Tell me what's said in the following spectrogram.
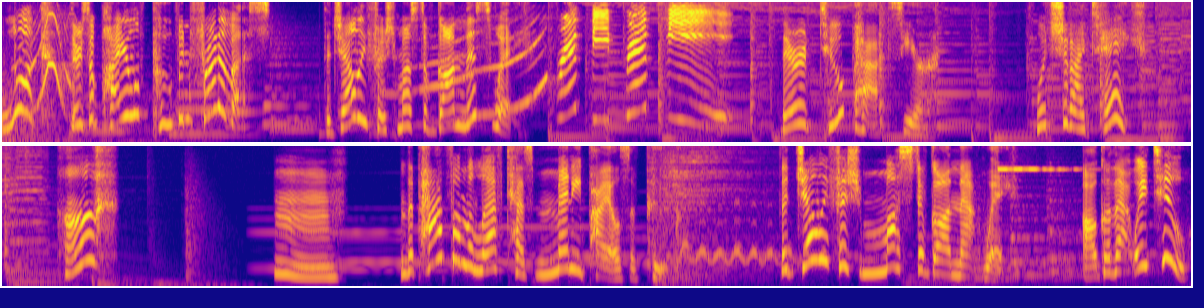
Look! There's a pile of poop in front of us! The jellyfish must have gone this way. Drippy, drippy. There are two paths here. Which should I take? Huh? Hmm. The path on the left has many piles of poop. The jellyfish must have gone that way. I'll go that way too.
